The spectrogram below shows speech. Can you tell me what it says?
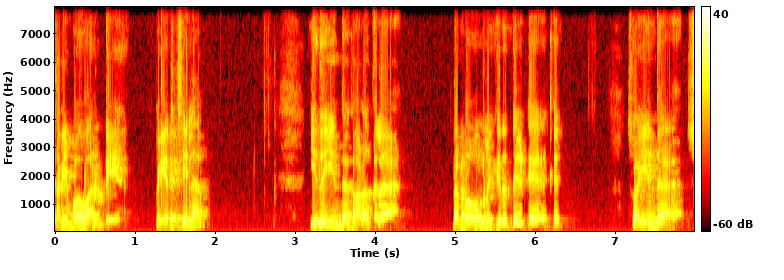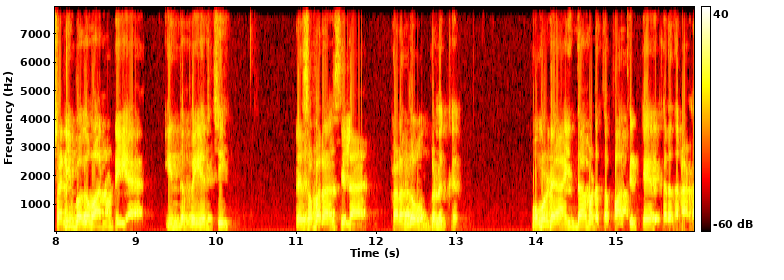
சனி பகவானுடைய பயிற்சியில் இது இந்த காலத்துல ரொம்ப உங்களுக்கு இருந்துகிட்டே இருக்கு. ஸோ இந்த சனி பகவானுடைய இந்த பயிற்சி ரிஷபராசியில பிறந்த உங்களுக்கு உங்களுடைய ஐந்தாம் இடத்தை பார்த்துக்கிட்டே இருக்கிறதுனால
